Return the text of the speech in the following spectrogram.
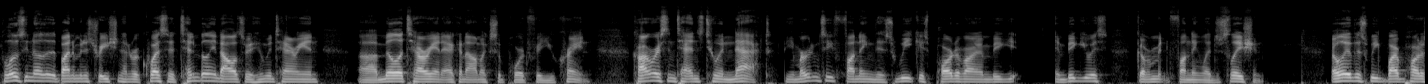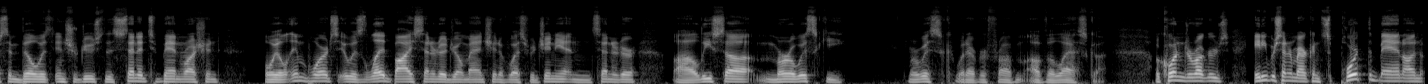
Pelosi noted that the Biden administration had requested $10 billion for humanitarian, uh, military, and economic support for Ukraine. Congress intends to enact the emergency funding this week as part of our ambigu- ambiguous government funding legislation. Earlier this week, bipartisan bill was introduced to the Senate to ban Russian oil imports. It was led by Senator Joe Manchin of West Virginia and Senator uh, Lisa Murkowski, Murwisk, whatever, from of Alaska. According to Reuters, 80% of Americans support the ban on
